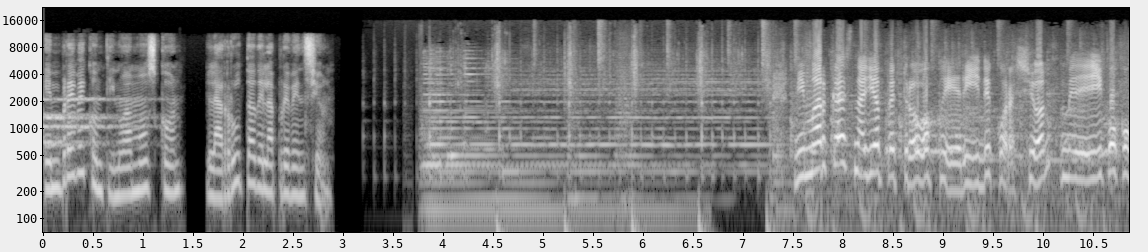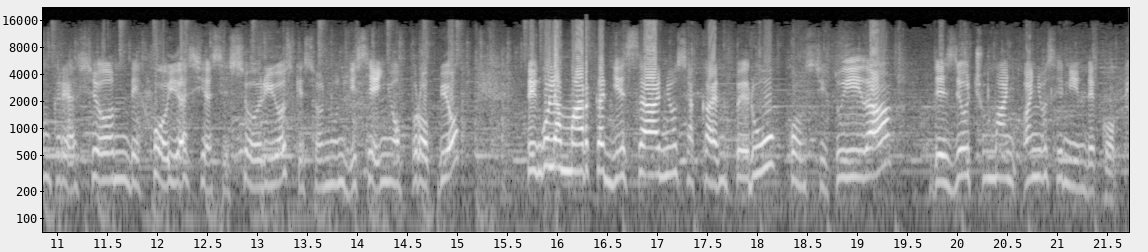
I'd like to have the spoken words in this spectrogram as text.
En breve continuamos con la ruta de la prevención. Mi marca es Naya Petrova Joyería y Decoración. Me dedico con creación de joyas y accesorios que son un diseño propio. Tengo la marca 10 años acá en Perú, constituida desde 8 años en Indecopi.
